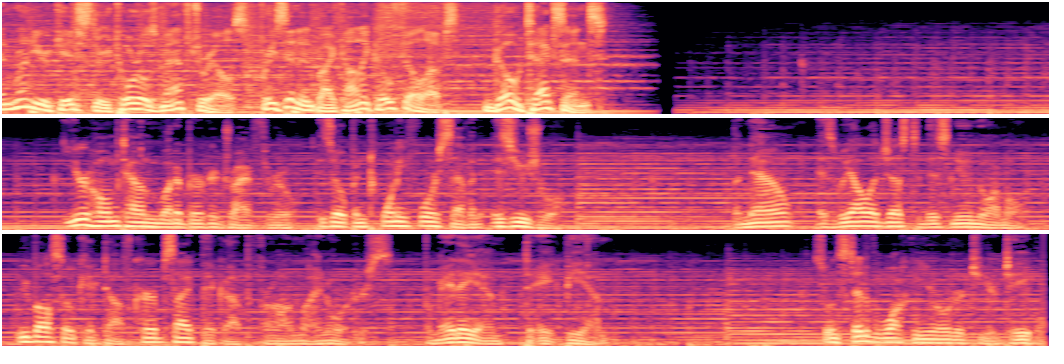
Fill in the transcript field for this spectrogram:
and run your kids through Toro's Math Drills, presented by ConocoPhillips. Go Texans! Your hometown Whataburger drive thru is open 24 7 as usual. But now, as we all adjust to this new normal, we've also kicked off curbside pickup for online orders from 8 a.m. to 8 p.m. So instead of walking your order to your table,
